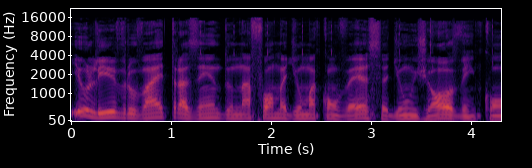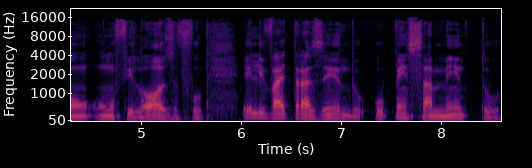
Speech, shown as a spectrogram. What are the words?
E o livro vai trazendo, na forma de uma conversa de um jovem com um filósofo, ele vai trazendo o pensamento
